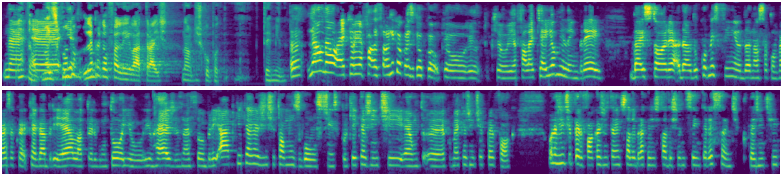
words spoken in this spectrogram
Né? Então, é, mas quando. E... Lembra que eu falei lá atrás. Não, desculpa, termina. Não, não, é que eu ia falar. A única coisa que eu, que eu, que eu ia falar é que aí eu me lembrei da história, da, do comecinho da nossa conversa, que a Gabriela perguntou e o, e o Regis, né, sobre, ah, por que, que a gente toma uns ghostings, por que, que a gente, é, um, é como é que a gente perfoca? Quando a gente perfoca, a gente tem que só lembrar que a gente está deixando de ser interessante, porque a gente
